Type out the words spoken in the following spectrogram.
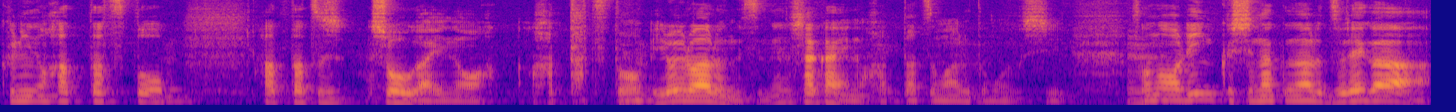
国の発達と発達障害の発達といろいろあるんですね。社会の発達もあると思うし。そのリンクしなくなるズレが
